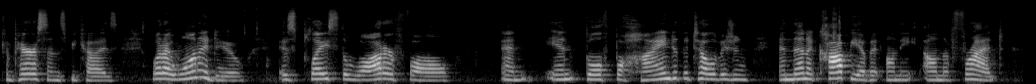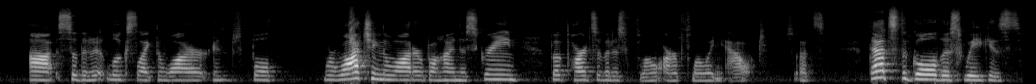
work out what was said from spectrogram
comparisons because what I want to do is place the waterfall and in both behind the television and then a copy of it on the on the front uh, so that it looks like the water is both, we're watching the water behind the screen, but parts of it is flow, are flowing out. So that's, that's the goal this week is,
